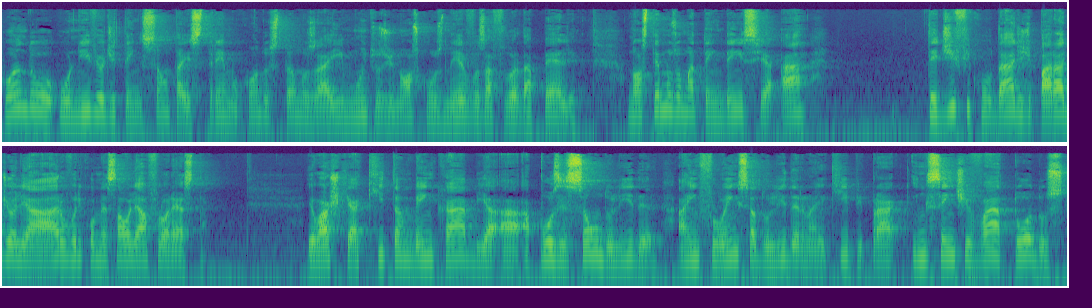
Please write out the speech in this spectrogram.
quando o nível de tensão está extremo, quando estamos aí, muitos de nós, com os nervos à flor da pele, nós temos uma tendência a ter dificuldade de parar de olhar a árvore e começar a olhar a floresta. Eu acho que aqui também cabe a, a posição do líder, a influência do líder na equipe para incentivar todos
